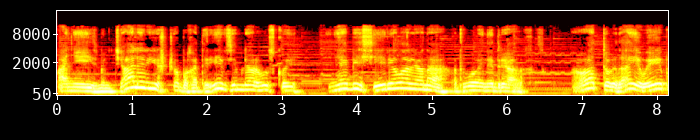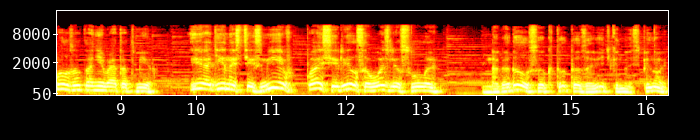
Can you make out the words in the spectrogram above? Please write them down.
а не измельчали ли еще богатырей в земле русской? Не обессилила ли она от войны дрях? Вот тогда и выползут они в этот мир. И один из тех змеев поселился возле Сулы. Догадался кто-то за Витькиной спиной.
